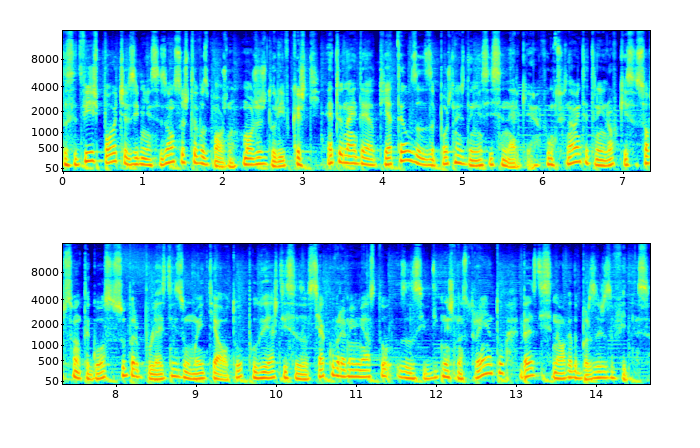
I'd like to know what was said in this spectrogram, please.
Да се движиш повече в зимния сезон също е възможно. Можеш дори и вкъщи. Ето една идея от Yetel, за да започнеш деня си с енергия. Функционалните тренировки със собствената глас са супер полезни за ума и тялото, подходящи са за всяко време и място, за да си вдигнеш настроението, без да ти се налага да бързаш за фитнеса.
